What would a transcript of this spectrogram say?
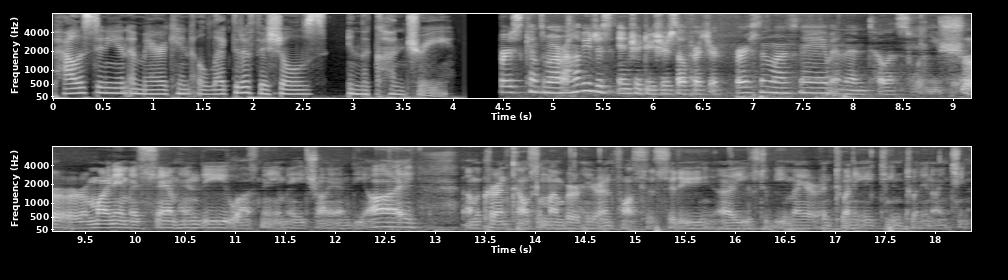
Palestinian American elected officials in the country. First, Councilmember, I'll have you just introduce yourself first, your first and last name, and then tell us what you do. Sure. My name is Sam Hindi, last name H I N D I. I'm a current council member here in Foster City. I used to be mayor in 2018 2019.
